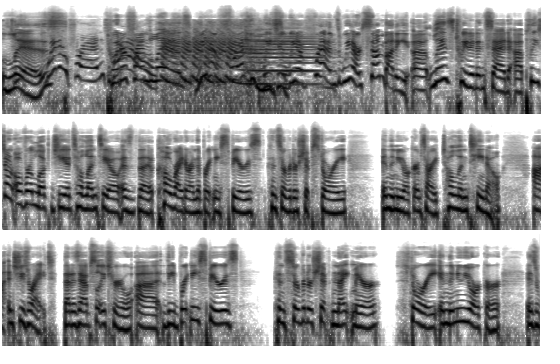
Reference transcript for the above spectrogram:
Liz. Twitter friends, Twitter wow. friend Liz. We have friends. We do. We have friends. We are somebody. Uh, Liz tweeted and said, uh, "Please don't overlook Jia Tolentino as the co-writer on the Britney Spears conservatorship story." in the New Yorker. I'm sorry, Tolentino. Uh, and she's right. That is absolutely true. Uh, the Britney Spears conservatorship nightmare story in the New Yorker is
